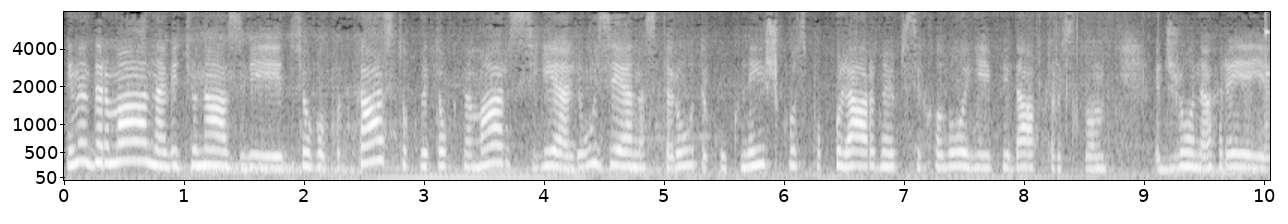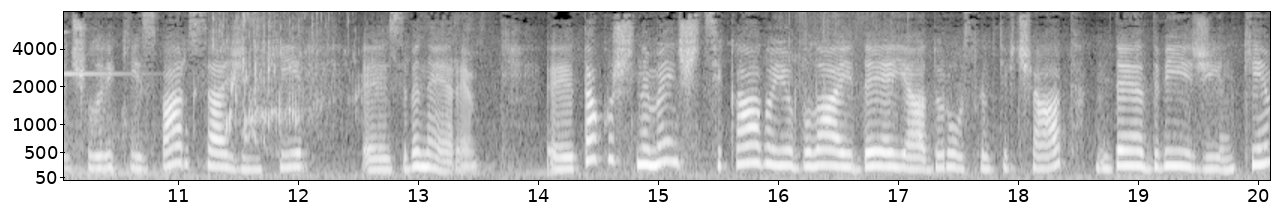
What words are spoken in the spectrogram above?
І не дарма навіть у назві цього подкасту Квиток на Марс є алюзія на стару таку книжку з популярної психології під авторством Джона Грея Чоловіки з Марса, жінки е, з Венери. Е, Також не менш цікавою була ідея дорослих дівчат, де дві жінки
